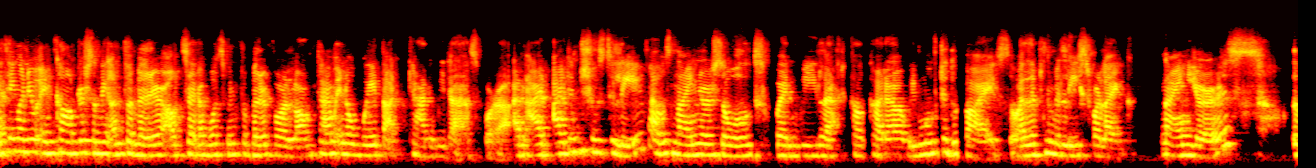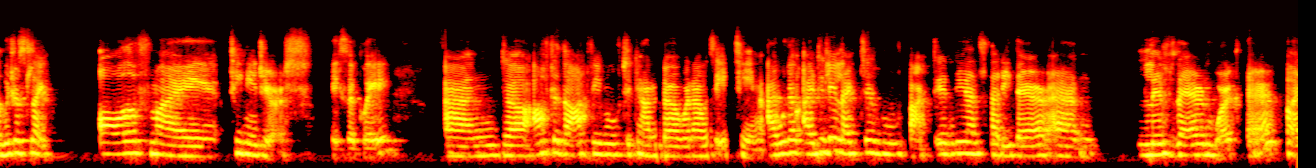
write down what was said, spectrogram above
I think when you encounter something unfamiliar outside of what's been familiar for a long time, in a way that can be diaspora. And I, I didn't choose to leave. I was nine years old when we left Calcutta. We moved to Dubai. So I lived in the Middle East for like nine years, which was like all of my teenage years, basically. And uh, after that, we moved to Canada when I was 18. I would have ideally liked to moved back to India and study there and live there and work there, but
